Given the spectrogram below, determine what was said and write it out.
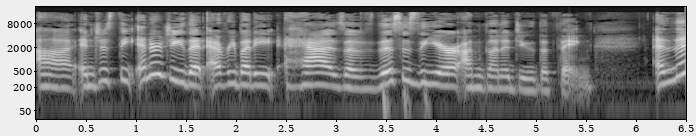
Uh, and just the energy that everybody has of this is the year I'm going to do the thing. And then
